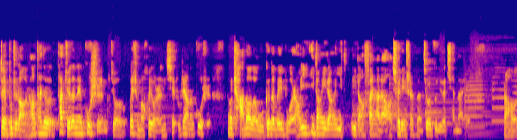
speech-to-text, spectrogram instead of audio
对，不知道，然后他就他觉得那个故事就为什么会有人写出这样的故事，然后查到了五哥的微博，然后一一张一张一一张翻下来然后，确定身份就是自己的前男友，然后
